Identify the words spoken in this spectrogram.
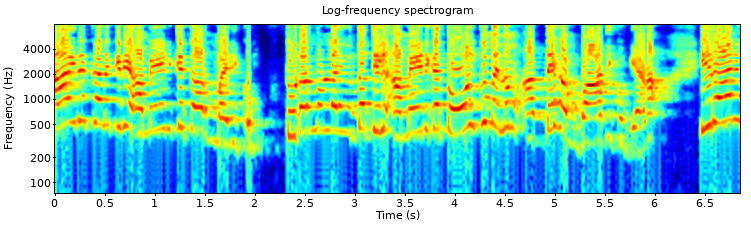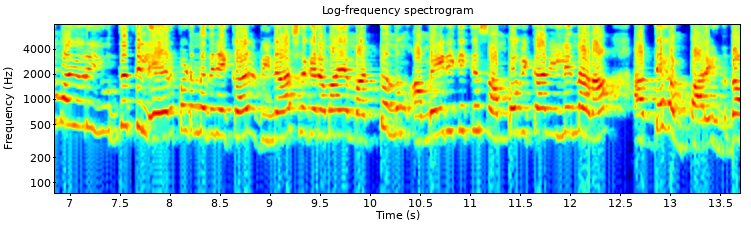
ആയിരക്കണക്കിന് അമേരിക്കക്കാർ മരിക്കും. തുടർന്നുള്ള യുദ്ധത്തിൽ അമേരിക്ക തോൽക്കുമെന്നും അദ്ദേഹം വാദിക്കുകയാണ് ഇറാനുമായി ഒരു യുദ്ധത്തിൽ ഏർപ്പെടുന്നതിനേക്കാൾ വിനാശകരമായ മറ്റൊന്നും അമേരിക്കയ്ക്ക് സംഭവിക്കാനില്ലെന്നാണ് അദ്ദേഹം പറയുന്നത്.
